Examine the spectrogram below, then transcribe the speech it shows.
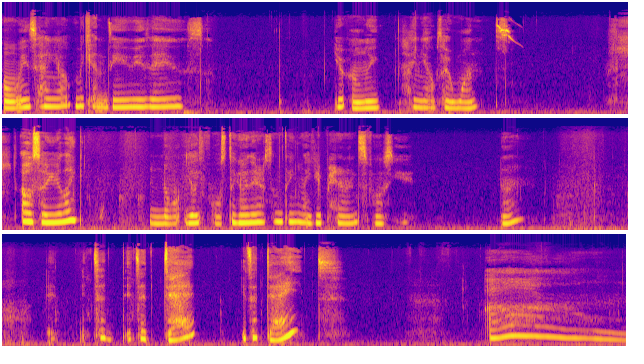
always hang out with Mackenzie these days? You only hang out with her once. Oh, so you're like not you're like forced to go there or something? Like your parents force you? No? It, it's a it's a date? It's a date? Oh.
